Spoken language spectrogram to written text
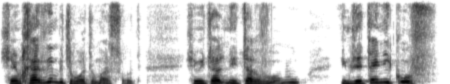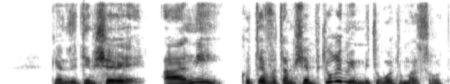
שהם חייבים בתרומות ומעשרות, שהם יתערבו עם זיתי ניקוף, כן, זיתים שהעני כותב אותם שהם פטורים בתרומות ומעשרות,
